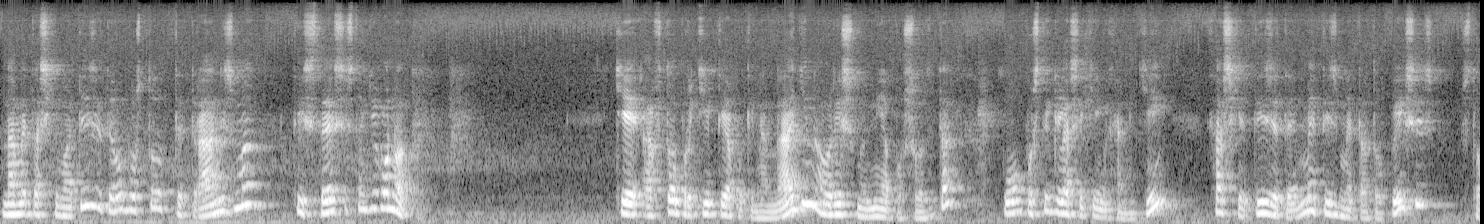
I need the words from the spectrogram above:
να μετασχηματίζεται όπως το τετράνισμα της θέσης των γεγονότων. Και αυτό προκύπτει από την ανάγκη να ορίσουμε μία ποσότητα που όπως στην κλασική μηχανική θα σχετίζεται με τις μετατοπίσεις στο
